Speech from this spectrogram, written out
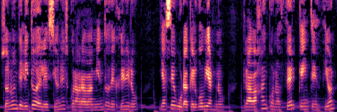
son un delito de lesiones con agravamiento de género y asegura que el gobierno trabaja en conocer qué intención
